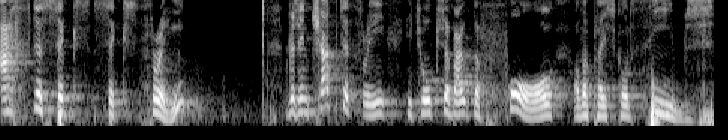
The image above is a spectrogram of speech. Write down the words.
after 663, because in chapter 3, he talks about the fall of a place called Thebes,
